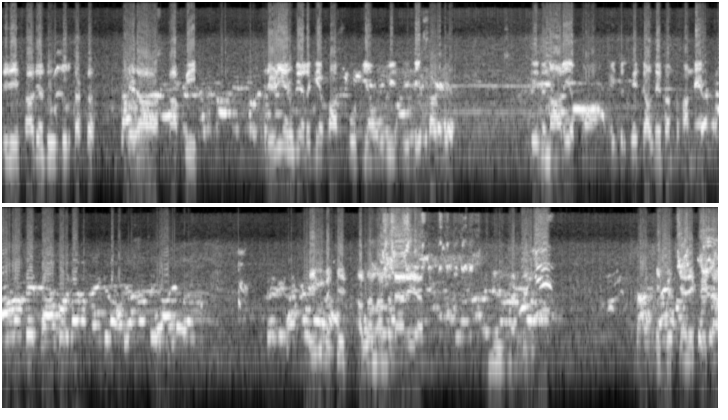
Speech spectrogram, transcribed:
ਤੇ ਦੇਖ ਸਕਦੇ ਹੋ ਦੂਰ ਦੂਰ ਤੱਕ ਜਿਹੜਾ ਕਾਫੀ ਰੇੜੀਆਂ ਰੂੜੀਆਂ ਲੱਗੀਆਂ ਫਾਸਟ ਦੀਆਂ, ਉਹ ਵੀ ਤੁਸੀਂ ਦੇਖ ਸਕਦੇ ਹੋ। ਤੇ ਇਹਦੇ ਨਾਲ ਹੀ ਆਪਾਂ ਇੱਧਰ ਫੇਰ ਚੱਲਦੇ ਹਾਂ, ਤੁਹਾਨੂੰ ਆ ਤੇ ਠਾਕੁਰ ਦਾ ਨਾਮ ਜਿਹੜਾ ਹਰਿਆਣਾ ਤੇ ਰਾਜਸਥਾਨ ਇਹ ਵੀ ਬੱਚੇ ਆਪਦਾ ਆਨੰਦ ਲੈ ਰਹੇ ਆ। ਅਮਿਊਜ਼ਮੈਂਟ ਦੇ ਇਹ ਬੱਚਿਆਂ ਦੇ ਖੇਡਾਂ।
